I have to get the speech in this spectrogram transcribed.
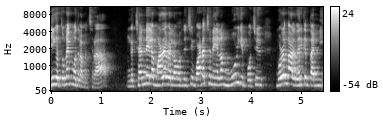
நீங்கள் துணை முதலமைச்சரா? இங்கே சென்னையில் மழை வெள்ளம் வந்துச்சு வட சென்னையெல்லாம் மூழ்கி போச்சு முழங்கால் வரைக்கும் தண்ணி.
